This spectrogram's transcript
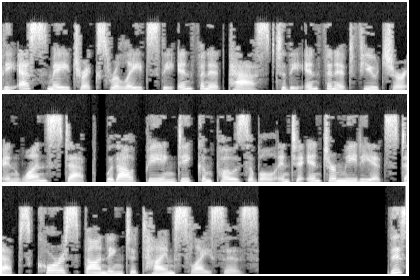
the S-matrix relates the infinite past to the infinite future in one step, without being decomposable into intermediate steps corresponding to time slices. This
